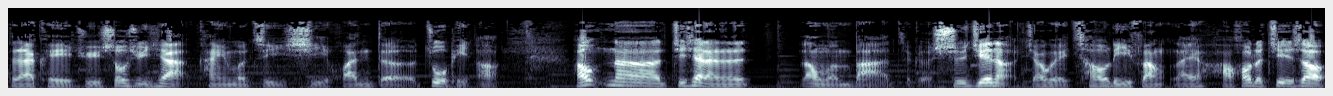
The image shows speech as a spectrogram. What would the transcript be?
大家可以去搜寻一下，看有没有自己喜欢的作品啊。好，那接下来呢？让我们把这个时间呢交给超立方来好好的介绍，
